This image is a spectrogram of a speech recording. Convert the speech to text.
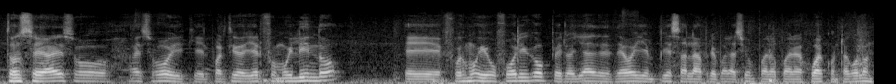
Entonces a eso, a eso hoy, que el partido de ayer fue muy lindo, eh, fue muy eufórico, pero ya desde hoy empieza la preparación para, para jugar contra Colón.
